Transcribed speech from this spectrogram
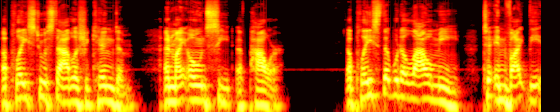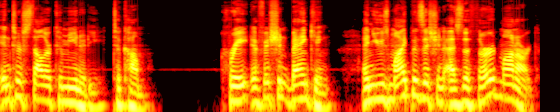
a place to establish a kingdom and my own seat of power, a place that would allow me to invite the interstellar community to come, create efficient banking, and use my position as the third monarch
